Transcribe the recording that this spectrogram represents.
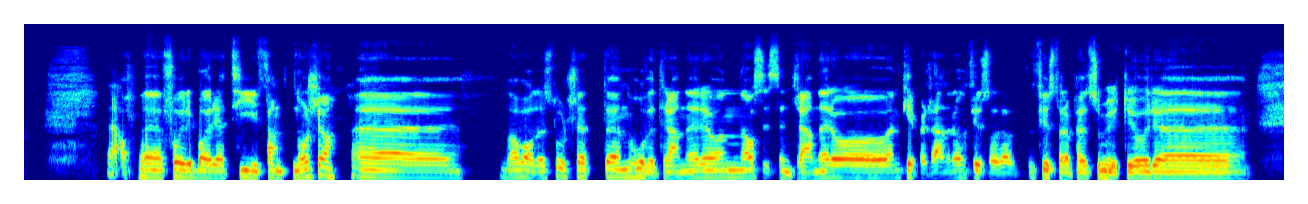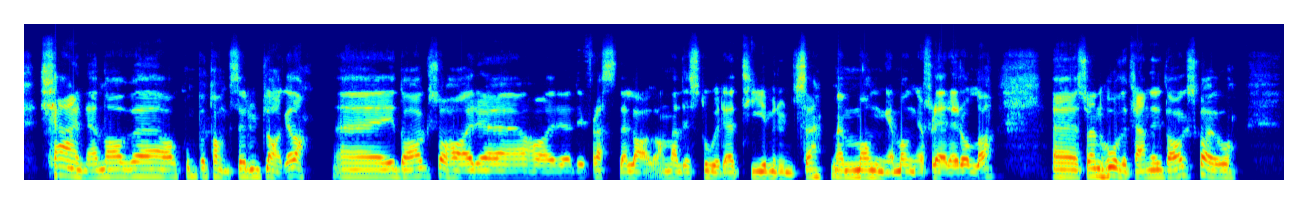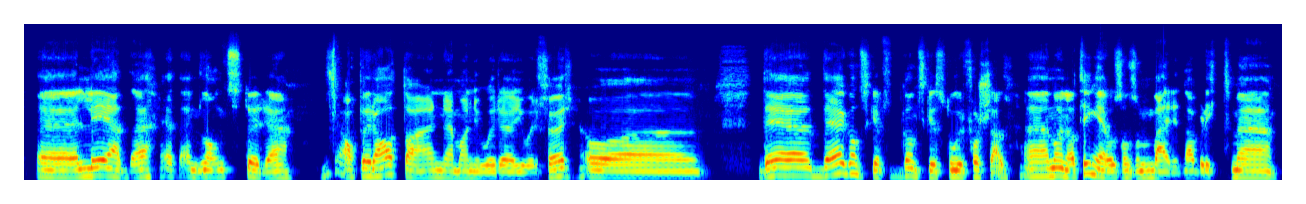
ja, eh, for bare 10-15 år siden. Eh, da var det stort sett en hovedtrener og en assistenttrener og en keepertrener og en fysioterapeut som utgjorde eh, kjernen av, av kompetanse rundt laget. da. I dag så har, har, de fleste lagene veldig store team rundt seg med mange mange flere roller. Så en hovedtrener i dag skal jo lede et, en langt større apparat da, enn man gjorde, gjorde før. og det, det er ganske, ganske, stor forskjell. En annen ting er jo sånn som verden har blitt med,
